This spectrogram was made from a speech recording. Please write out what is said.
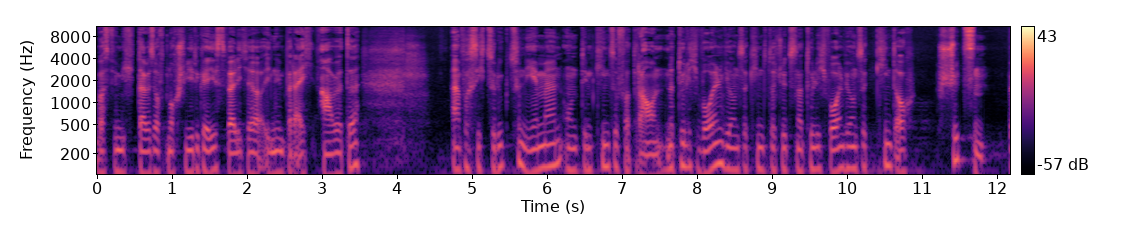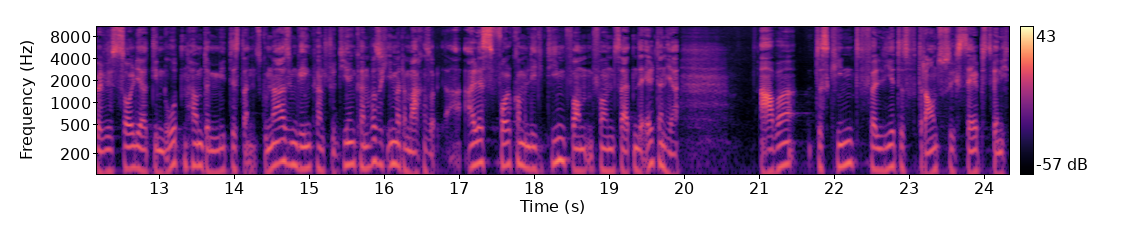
was für mich teilweise oft noch schwieriger ist, weil ich ja in dem Bereich arbeite. Einfach sich zurückzunehmen und dem Kind zu vertrauen. Natürlich wollen wir unser Kind unterstützen, natürlich wollen wir unser Kind auch schützen, weil wir soll ja die Noten haben, damit es dann ins Gymnasium gehen kann, studieren kann, was auch immer da machen soll. Alles vollkommen legitim von, von Seiten der Eltern her. Aber das Kind verliert das Vertrauen zu sich selbst, wenn ich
